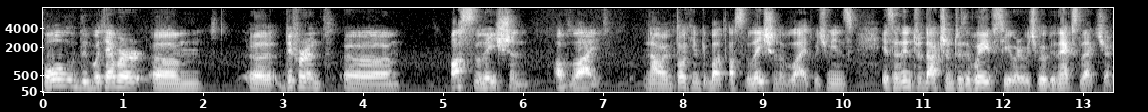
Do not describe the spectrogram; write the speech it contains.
all the whatever um, uh, different uh, oscillation of light. Now I'm talking about oscillation of light, which means it's an introduction to the wave theory, which will be next lecture.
